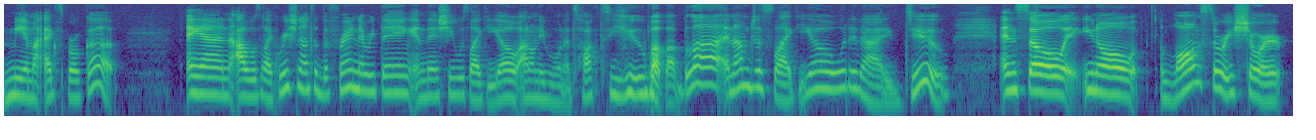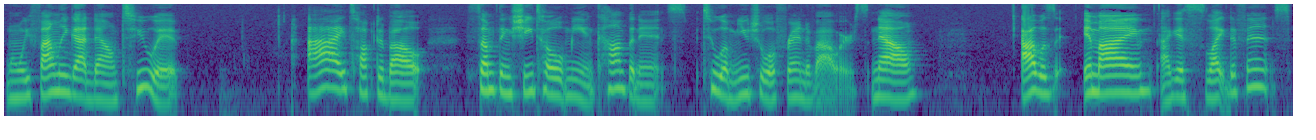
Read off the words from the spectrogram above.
me and my ex broke up. And I was like reaching out to the friend and everything. And then she was like, yo, I don't even want to talk to you, blah, blah, blah. And I'm just like, yo, what did I do? And so, you know, long story short, when we finally got down to it, I talked about something she told me in confidence to a mutual friend of ours. Now, I was in my, I guess, slight defense.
